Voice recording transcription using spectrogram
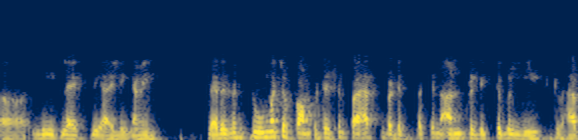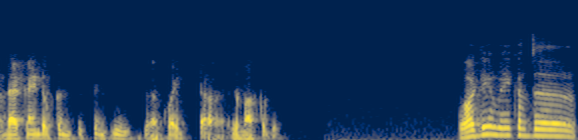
uh, league like the I League. I mean, there isn't too much of competition perhaps, but it's such an unpredictable league. To have that kind of consistency is uh, quite uh, remarkable. What do you make of the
